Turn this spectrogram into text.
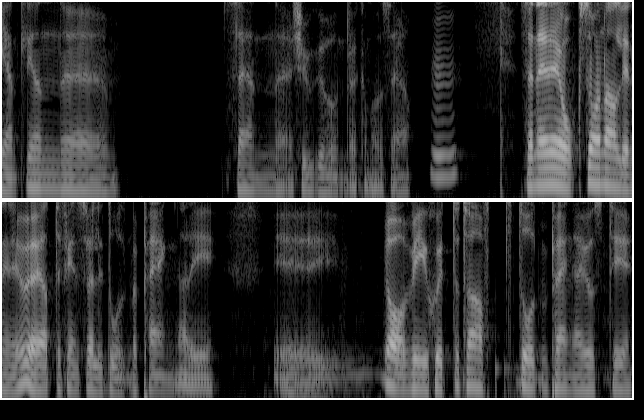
egentligen eh, sen eh, 2000 kan man väl säga. Mm. Sen är det också en anledning nu är att det finns väldigt dåligt med pengar i, i ja, vi skyttet har haft dåligt med pengar just till,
